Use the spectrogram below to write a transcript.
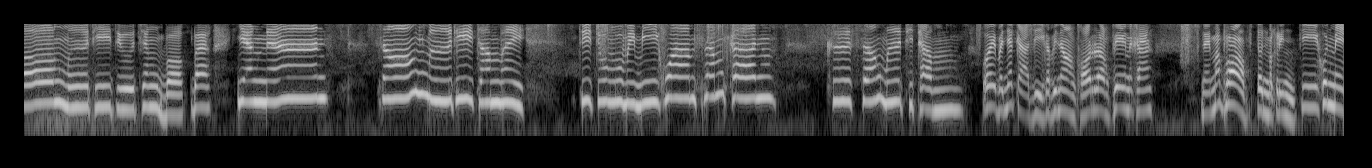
องมือที่ดูช่างบอกบางอย่างนั้น สองมือที่ทำให้ ที่จูงไม่มีความสำคัญ คือสองมือที่ทำโอ้ยบรรยากาศดีครับพี่น้องขอร้องเพลงนะคะในมะพร้าวต้นมะกลิ่นจีคุณแม่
